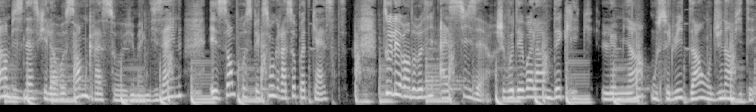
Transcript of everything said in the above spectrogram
un business qui leur ressemble grâce au Human Design et sans prospection grâce au podcast. Tous les vendredis à 6h, je vous dévoile un déclic, le mien ou celui d'un ou d'une invitée.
